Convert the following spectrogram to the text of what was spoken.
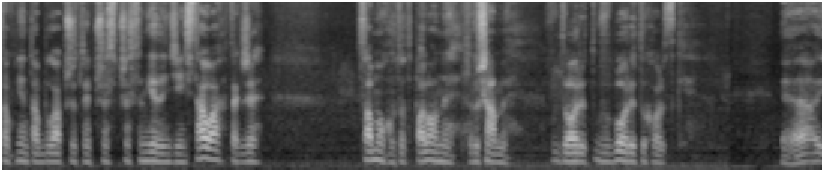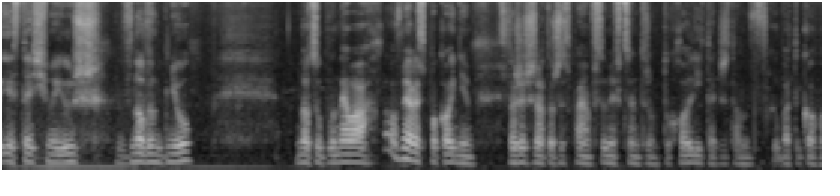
zamknięta była przez, przez ten jeden dzień stała, także samochód odpalony. Ruszamy w Bory, w Bory Tucholskie. Ja, jesteśmy już w nowym dniu. Noc upłynęła no, w miarę spokojnie, zważywszy na to, że spałem w sumie w centrum Tucholi, także tam chyba tylko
